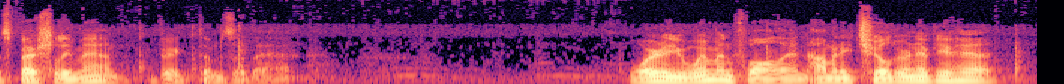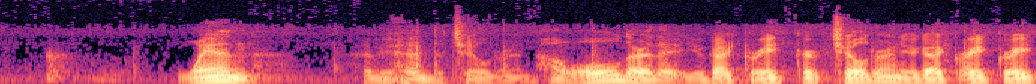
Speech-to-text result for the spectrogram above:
Especially men, victims of that. Where do you women fall in? How many children have you had? When have you had the children? How old are they? You got great children, you got great great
